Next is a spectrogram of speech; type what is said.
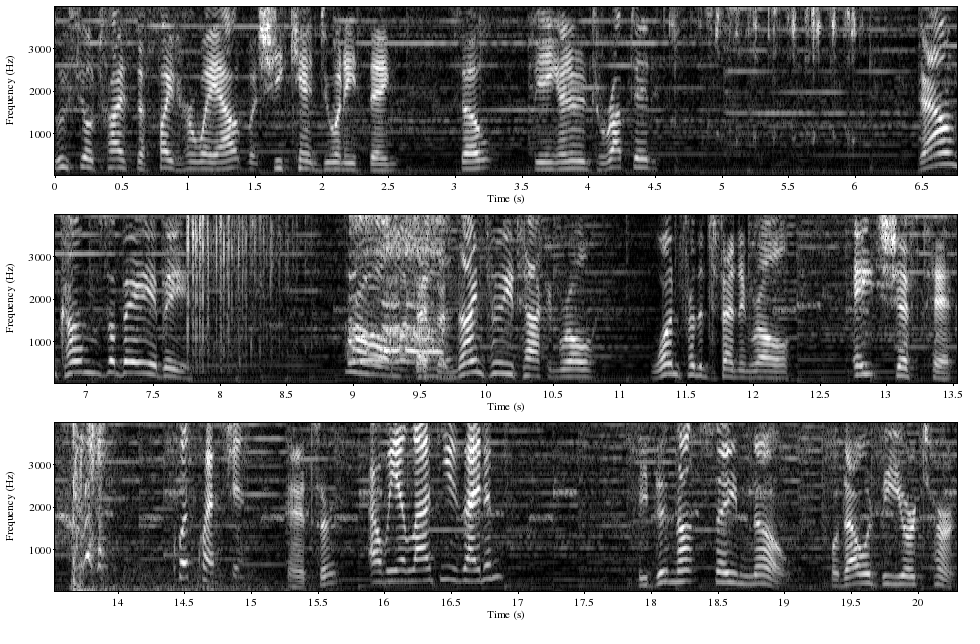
Lucille tries to fight her way out, but she can't do anything. So, being uninterrupted, down comes a baby. Oh, That's a nine for the attacking roll, one for the defending roll, eight shift hit. Quick question Answer. Are we allowed to use items? He did not say no, but that would be your turn.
